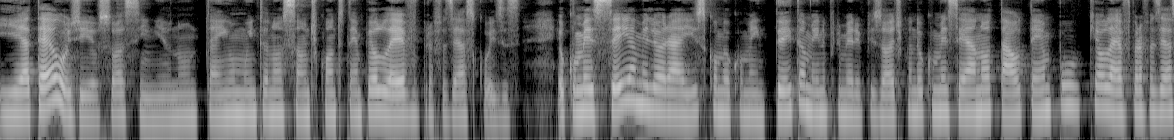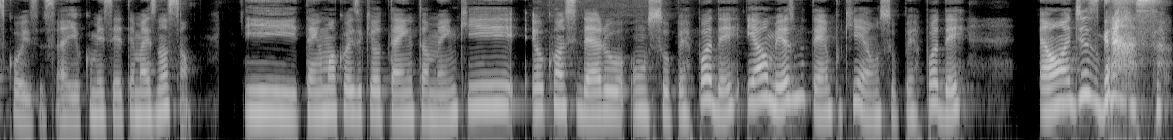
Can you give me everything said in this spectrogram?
E até hoje eu sou assim, eu não tenho muita noção de quanto tempo eu levo para fazer as coisas. Eu comecei a melhorar isso, como eu comentei também no primeiro episódio, quando eu comecei a anotar o tempo que eu levo para fazer as coisas. Aí eu comecei a ter mais noção. E tem uma coisa que eu tenho também que eu considero um superpoder e ao mesmo tempo que é um superpoder, é uma desgraça.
